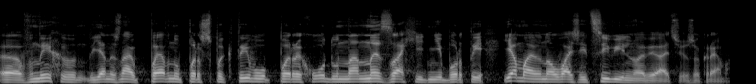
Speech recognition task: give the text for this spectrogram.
е, в них, е, я не знаю, певну перспективу переходу на незахідні борти? Я маю на увазі цивільну авіацію, зокрема.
